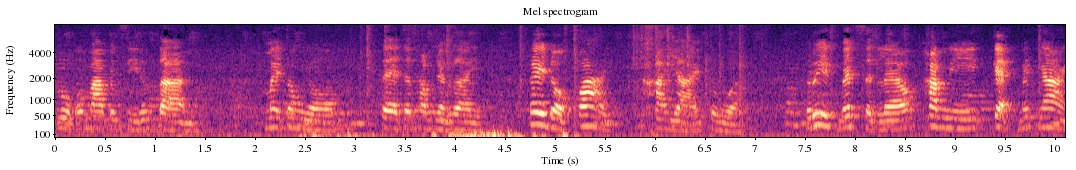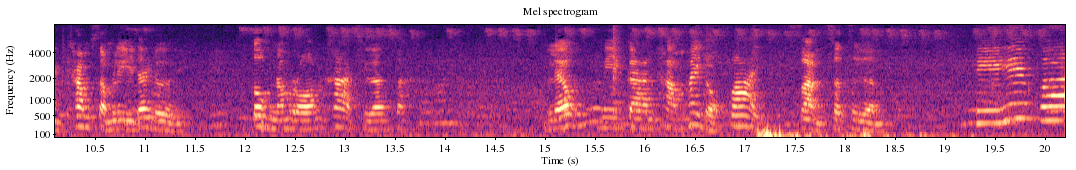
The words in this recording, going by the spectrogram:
ปลูกออกมาเป็นสีน้ำตาล ไม่ต้องย้อม แต่จะทำอย่างไร ให้ดอกฝ้ายขยายตัว รีดเม็ดเสร็จแล้วพันนี้แกะเม็ดง่ายทำสำลีได้เลย ต้มน้ำร้อนฆ่าเชื้อซะแล้วมีการทำให้ดอกฝ้ายสั่นสะเทือนที่ฝ้า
